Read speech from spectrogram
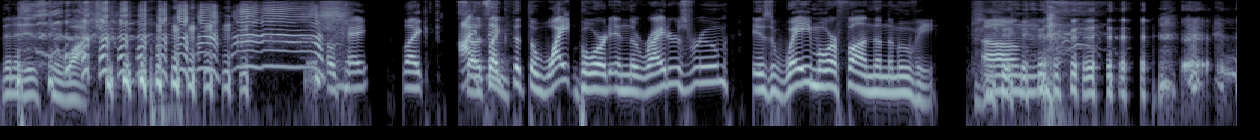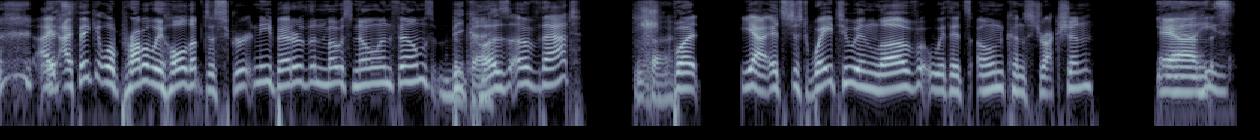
than it is to watch. okay, like So I it's think like- that the whiteboard in the writer's room is way more fun than the movie. Um, I, I think it will probably hold up to scrutiny better than most Nolan films because of that. Okay. But yeah, it's just way too in love with its own construction. Yeah, And- he's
